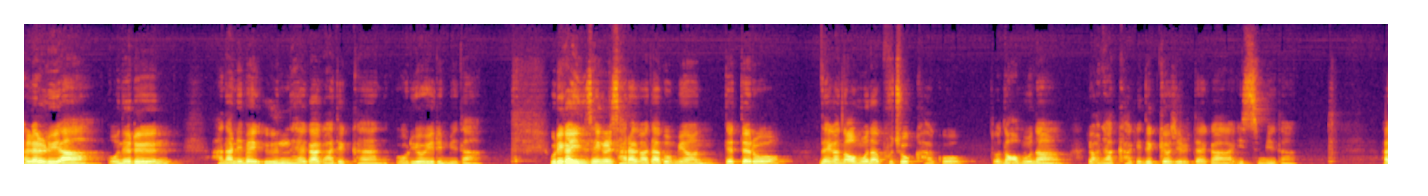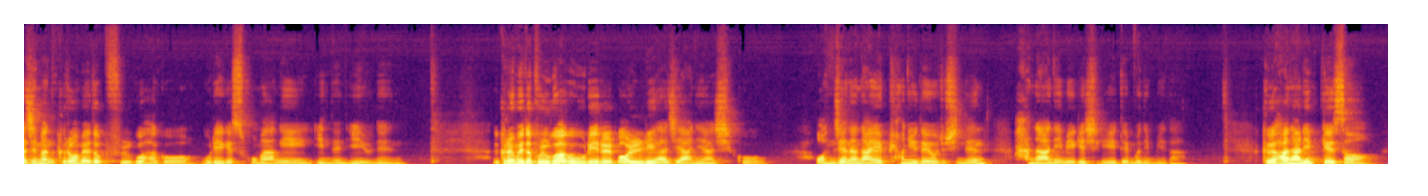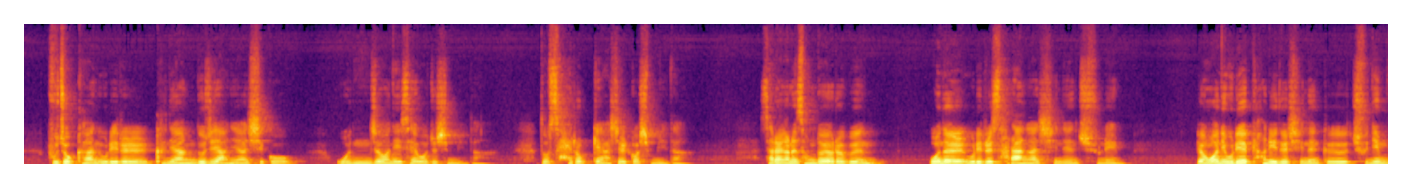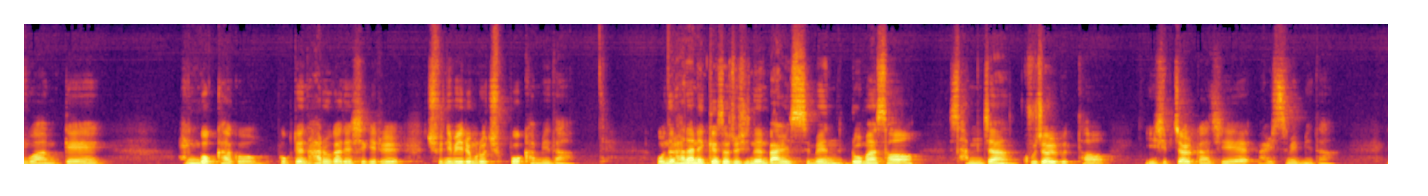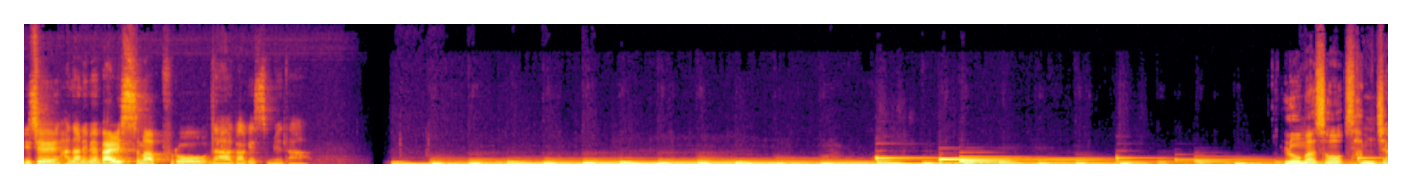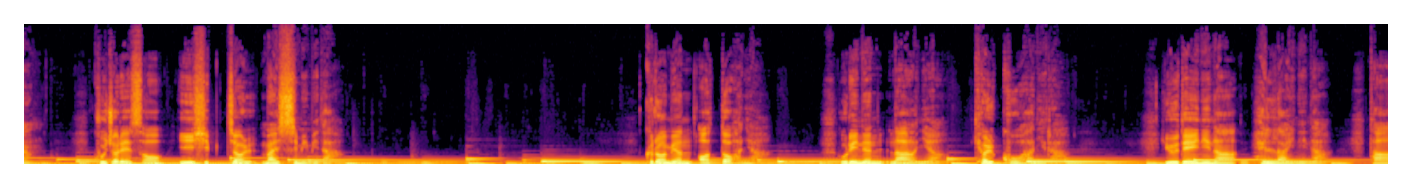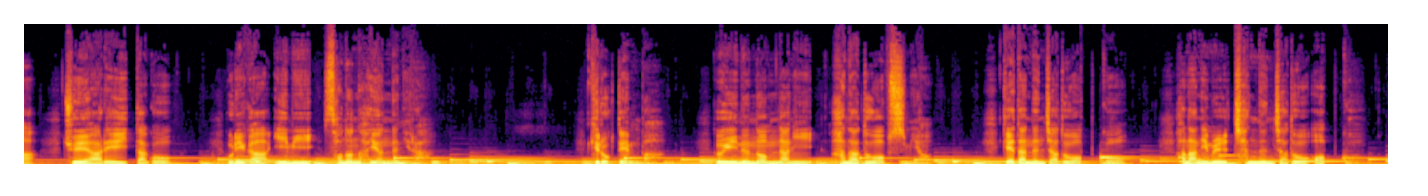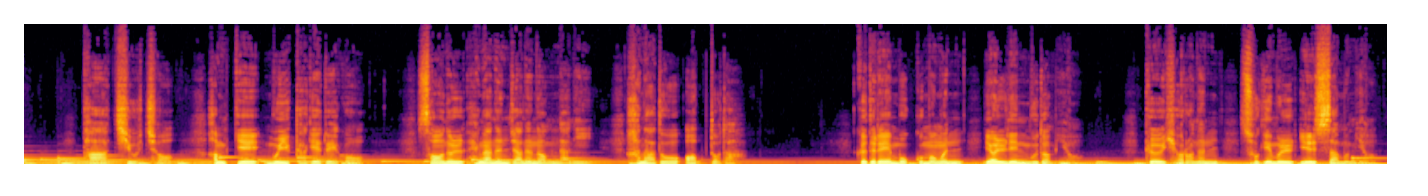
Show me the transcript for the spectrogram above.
할렐루야. 오늘은 하나님의 은혜가 가득한 월요일입니다. 우리가 인생을 살아가다 보면 때때로 내가 너무나 부족하고 또 너무나 연약하게 느껴질 때가 있습니다. 하지만 그럼에도 불구하고 우리에게 소망이 있는 이유는 그럼에도 불구하고 우리를 멀리하지 아니하시고 언제나 나의 편이 되어 주시는 하나님이 계시기 때문입니다. 그 하나님께서 부족한 우리를 그냥 두지 아니하시고 온전히 세워 주십니다. 또 새롭게 하실 것입니다. 사랑하는 성도 여러분, 오늘 우리를 사랑하시는 주님, 영원히 우리의 편이 되시는 그 주님과 함께 행복하고 복된 하루가 되시기를 주님 이름으로 축복합니다. 오늘 하나님께서 주시는 말씀은 로마서 3장 9절부터 20절까지의 말씀입니다. 이제 하나님의 말씀 앞으로 나아가겠습니다. 로마서 3장 9절에서 20절 말씀입니다. 그러면 어떠하냐? 우리는 나으냐? 결코 아니라. 유대인이나 헬라인이나 다 죄 아래에 있다고 우리가 이미 선언하였느니라. 기록된 바 의인은 없나니 하나도 없으며 깨닫는 자도 없고 하나님을 찾는 자도 없고 다 치우쳐 함께 무익하게 되고 선을 행하는 자는 없나니 하나도 없도다. 그들의 목구멍은 열린 무덤이요 그 혀로는 속임을 일삼으며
